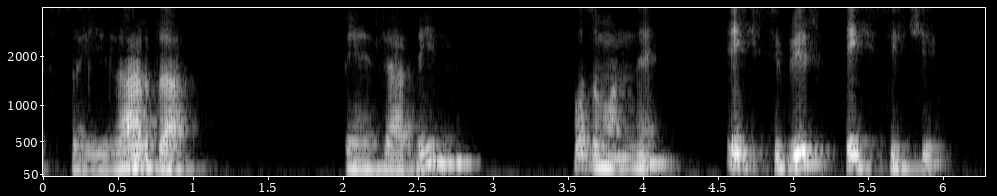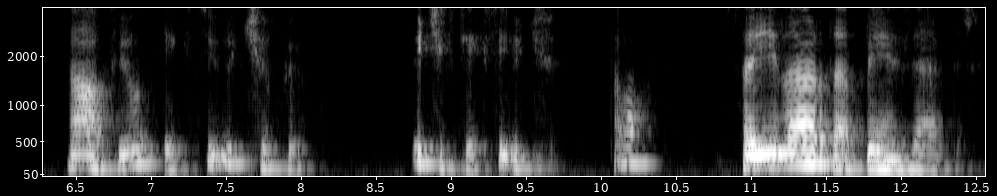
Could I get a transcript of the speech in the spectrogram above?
E, sayılar da benzer değil mi? O zaman ne? Eksi 1, eksi 2. Ne yapıyor? Eksi 3 yapıyor. 3x eksi 3. Tamam. Sayılar da benzerdir.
